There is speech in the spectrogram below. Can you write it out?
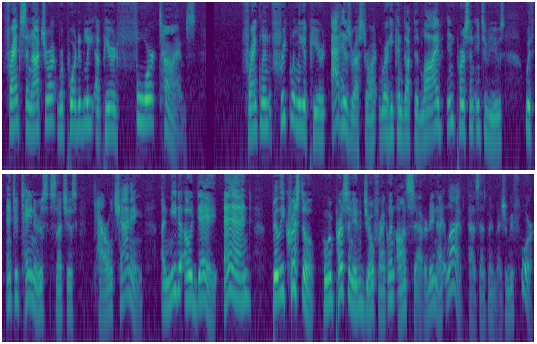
Frank Sinatra reportedly appeared four times. Franklin frequently appeared at his restaurant where he conducted live in person interviews with entertainers such as Carol Channing, Anita O'Day, and Billy Crystal, who impersonated Joe Franklin on Saturday Night Live, as has been mentioned before.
